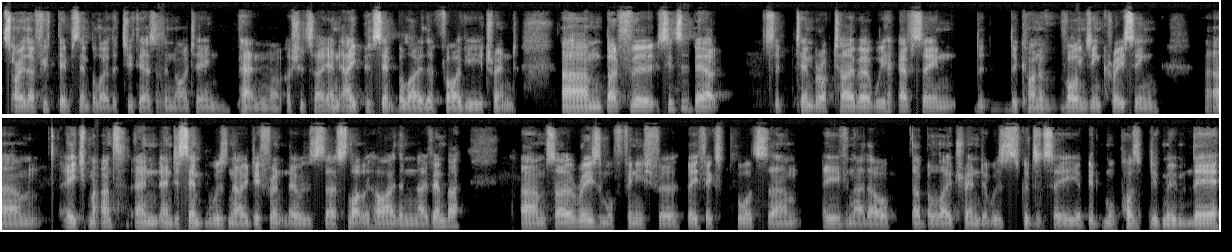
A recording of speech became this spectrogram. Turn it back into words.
sorry, they're 15% below the 2019 pattern, I should say, and 8% below the five-year trend. Um, but for since about September, October, we have seen the, the kind of volumes increasing um, each month, and, and December was no different. It was uh, slightly higher than November. Um, so a reasonable finish for beef exports. Um, even though they were, they were below trend, it was good to see a bit more positive movement there.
